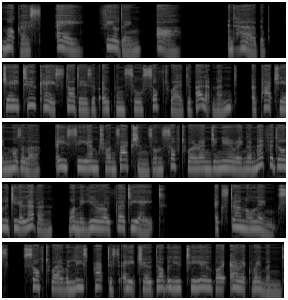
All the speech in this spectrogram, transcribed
Mockus, A. Fielding, R. And Herbsleb, J2K Studies of Open Source Software Development, Apache and Mozilla, ACM Transactions on Software Engineering and Methodology 11, 1 Euro 38. External links, Software Release Practice HOWTO by Eric Raymond.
